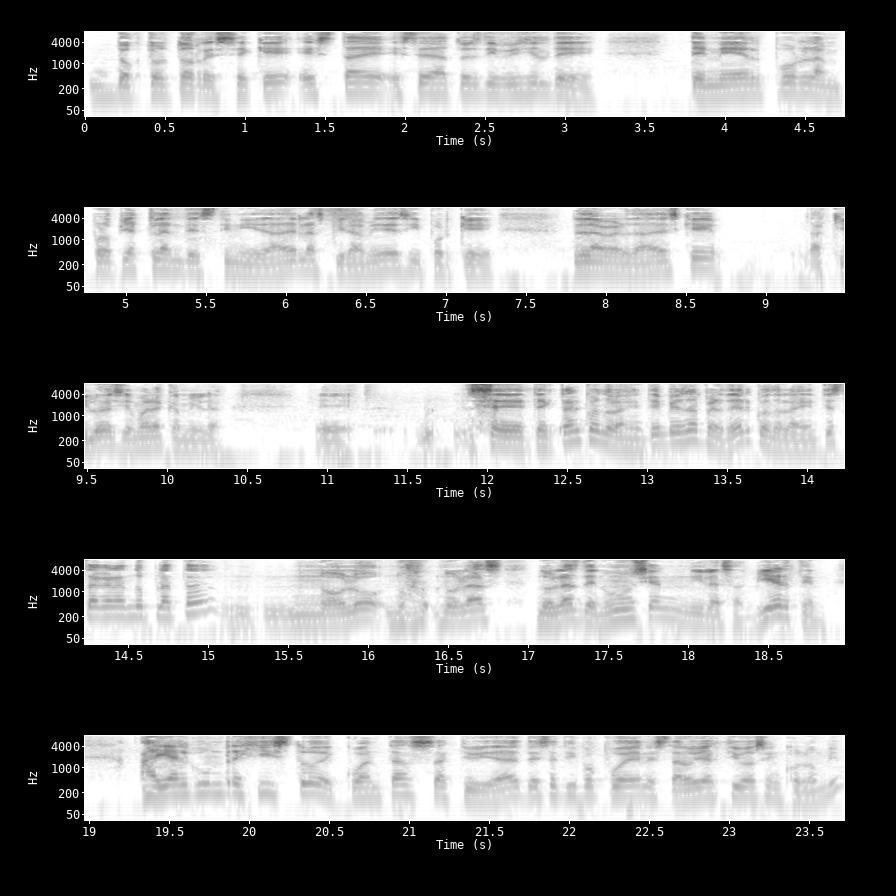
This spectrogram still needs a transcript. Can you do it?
Doctor Torres, sé que esta, este dato es difícil de tener por la propia clandestinidad de las pirámides y porque la verdad es que, aquí lo decía María Camila, eh, se detectan cuando la gente empieza a perder, cuando la gente está ganando plata, no lo, no, no las, no las denuncian ni las advierten. ¿Hay algún registro de cuántas actividades de este tipo pueden estar hoy activas en Colombia?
